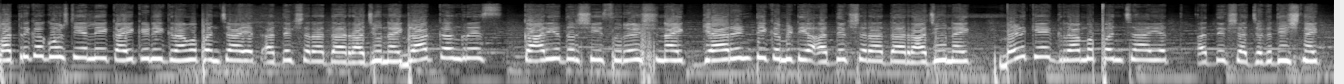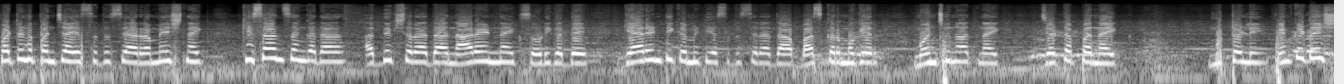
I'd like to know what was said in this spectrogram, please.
ಪತ್ರಿಕಾಗೋಷ್ಠಿಯಲ್ಲಿ ಕೈಕಿಣಿ ಗ್ರಾಮ ಪಂಚಾಯತ್ ಅಧ್ಯಕ್ಷರಾದ ರಾಜು ನಾಯ್ಕ್, ಬ್ಲಾಕ್ ಕಾಂಗ್ರೆಸ್ ಕಾರ್ಯದರ್ಶಿ ಸುರೇಶ್ ನಾಯ್ಕ್, ಗ್ಯಾರಂಟಿ ಕಮಿಟಿಯ ಅಧ್ಯಕ್ಷರಾದ ರಾಜು ನಾಯ್ಕ್, ಬೆಳಕೆ ಗ್ರಾಮ ಪಂಚಾಯತ್ ಅಧ್ಯಕ್ಷ ಜಗದೀಶ್ ನಾಯ್ಕ್, ಪಟ್ಟಣ ಪಂಚಾಯತ್ ಸದಸ್ಯ ರಮೇಶ್ ನಾಯ್ಕ್, ಕಿಸಾನ್ ಸಂಘದ ಅಧ್ಯಕ್ಷರಾದ ನಾರಾಯಣ್ ನಾಯ್ಕ್, ಸೋಡಿಗದ್ದೆ ಗ್ಯಾರಂಟಿ ಕಮಿಟಿಯ ಸದಸ್ಯರಾದ ಭಾಸ್ಕರ್ ಮೊಗೇರ್, ಮಂಜುನಾಥ್ ನಾಯ್ಕ್ ಜಟ್ಟಪ್ಪ ನಾಯ್ಕ್ ಮುಟ್ಟಳ್ಳಿ ವೆಂಕಟೇಶ್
